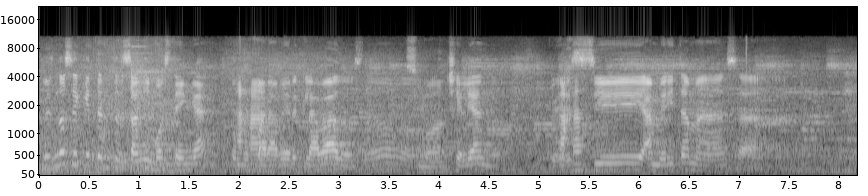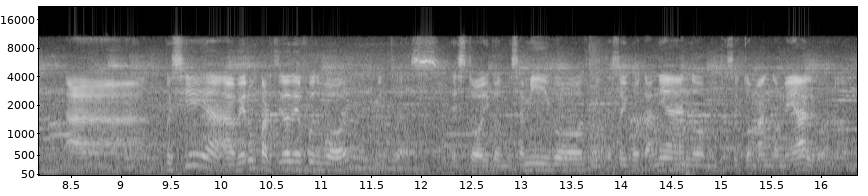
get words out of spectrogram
pues no sé qué tantos ánimos tenga como Ajá. para ver clavados, ¿no? Cheleando. Pues Ajá. sí amerita más a, a, pues sí, a, a ver un partido de fútbol mientras estoy con mis amigos, mientras estoy botaneando, mientras estoy tomándome algo, ¿no?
